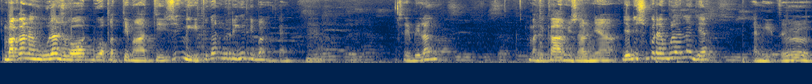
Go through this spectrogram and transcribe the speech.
bahkan ambulans bawa dua peti mati sih gitu kan ngeri-ngeri banget kan. Saya bilang mereka misalnya jadi supir ambulan aja kan gitu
